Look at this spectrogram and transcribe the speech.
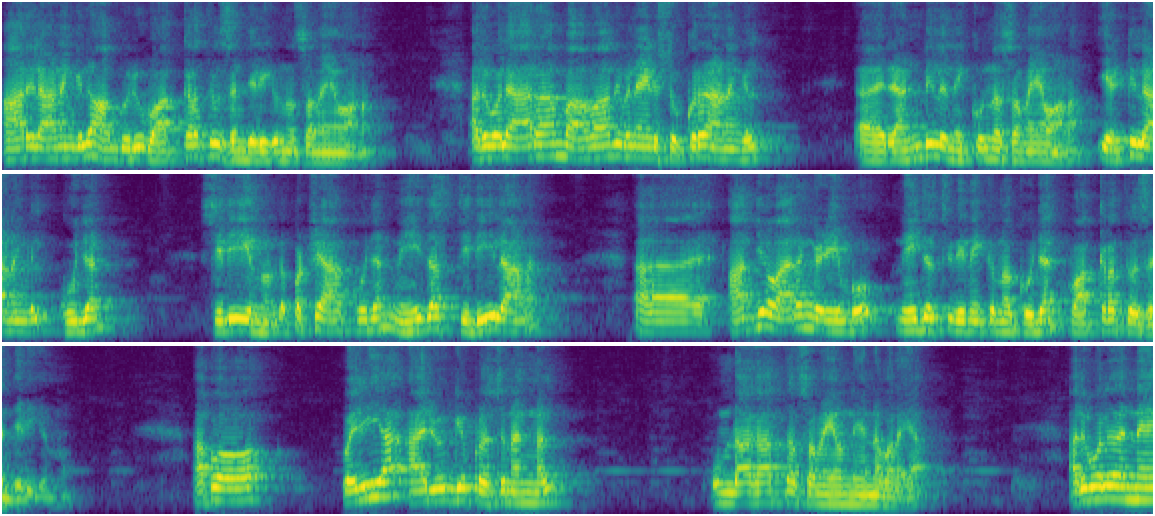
ആറിലാണെങ്കിലും ആ ഗുരു വക്രത്തിൽ സഞ്ചരിക്കുന്ന സമയമാണ്. അതുപോലെ ആറാം ഭാവാധിപനായ ശുക്രനാണെങ്കിൽ രണ്ടിൽ നിൽക്കുന്ന സമയമാണ്. എട്ടിലാണെങ്കിൽ കുജൻ സ്ഥിതി ചെയ്യുന്നുണ്ട്. പക്ഷേ ആ കുജൻ നീചസ്ഥിതിയിലാണ്. ആദ്യ വാരം കഴിയുമ്പോൾ നീചസ്ഥിതി നിൽക്കുന്ന കുജൻ വക്രത്തിൽ സഞ്ചരിക്കുന്നു. അപ്പോൾ വലിയ ആരോഗ്യ പ്രശ്നങ്ങൾ ഉണ്ടാകാത്ത സമയം എന്ന് തന്നെ പറയാം. അതുപോലെ തന്നെ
